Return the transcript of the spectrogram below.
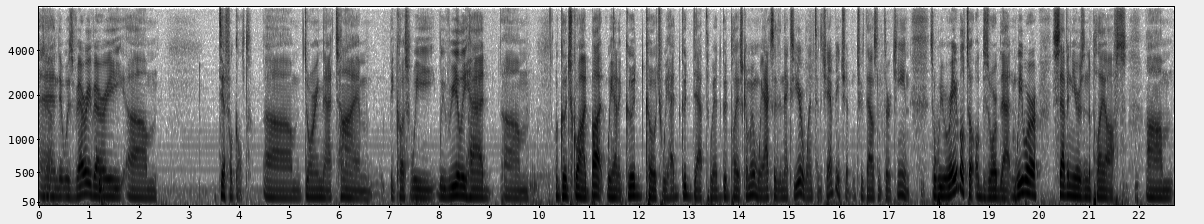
and it was very, very um, difficult um, during that time because we we really had um, a good squad, but we had a good coach, we had good depth, we had good players come in. We actually the next year went to the championship in 2013, so we were able to absorb that, and we were seven years into playoffs. Um,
